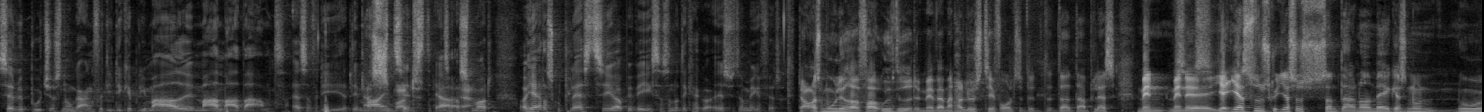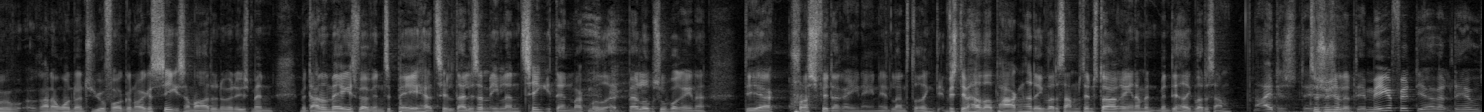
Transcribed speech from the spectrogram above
selve Butchers nogle gange, fordi det kan blive meget, øh, meget, meget varmt. Altså fordi det er meget småt, intenst ja, altså, og småt. Og her er der skulle plads til at bevæge sig, sådan noget, det kan jeg godt, jeg synes, det er mega fedt. Der er også muligheder for at udvide det med, hvad man har lyst til i forhold til det, der, der er plads. Men, men øh, jeg, jeg, synes, jeg synes, som der er noget magisk, nu, nu render rundt og interviewer folk, og når ikke se så meget af det nødvendigvis, men, men der er noget magisk ved at vende tilbage hertil. Der er ligesom en eller anden ting i Danmark med, at Ballerup Super Arena, det er CrossFit-arenaen et eller andet sted. Ikke? Hvis det havde været parken, havde det ikke været det samme. Det er en større arena, men, men det havde ikke været det samme. Nej, det, det, Det synes jeg lidt. Det er mega fedt, de har valgt det herude.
